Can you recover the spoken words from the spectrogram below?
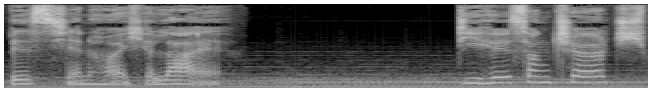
bisschen Heuchelei. Die Hillsong Church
